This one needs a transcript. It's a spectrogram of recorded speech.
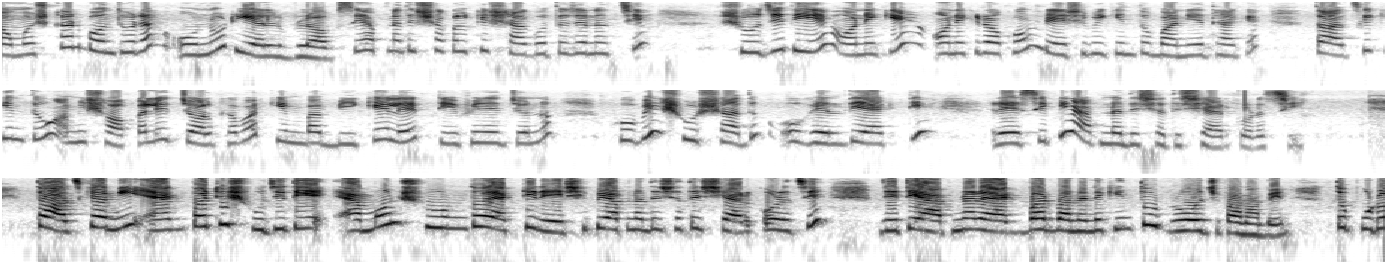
নমস্কার বন্ধুরা, অনু রিয়েল ব্লগসে আপনাদের সকলকে স্বাগত জানাচ্ছি। সুজি দিয়ে অনেকে অনেক রকম রেসিপি কিন্তু বানিয়ে থাকে। তো আজকে কিন্তু আমি সকালের জলখাবার কিংবা বিকেলের টিফিনের জন্য খুবই সুস্বাদু ও হেলদি একটি রেসিপি আপনাদের সাথে শেয়ার করেছি। তো আজকে আমি এক বাটি সুজি দিয়ে এমন সুন্দর একটি রেসিপি আপনাদের সাথে শেয়ার করেছি, যেটি আপনারা একবার বানালে কিন্তু রোজ বানাবেন। তো পুরো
